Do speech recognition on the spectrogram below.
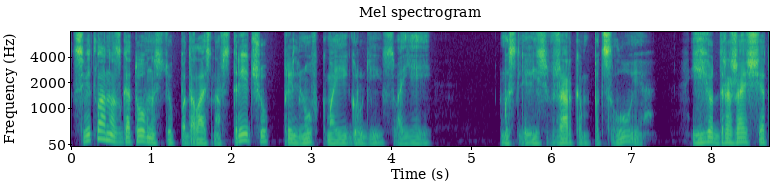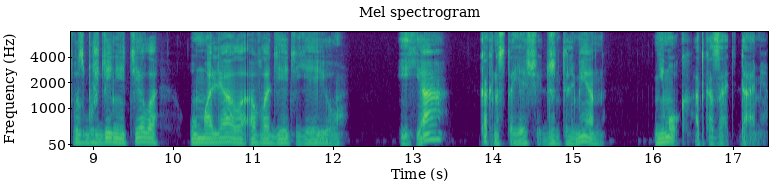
Светлана с готовностью подалась навстречу, прильнув к моей груди своей. Мы слились в жарком поцелуе. Ее дрожащее от возбуждения тело умоляло овладеть ею. И я, как настоящий джентльмен, не мог отказать даме.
